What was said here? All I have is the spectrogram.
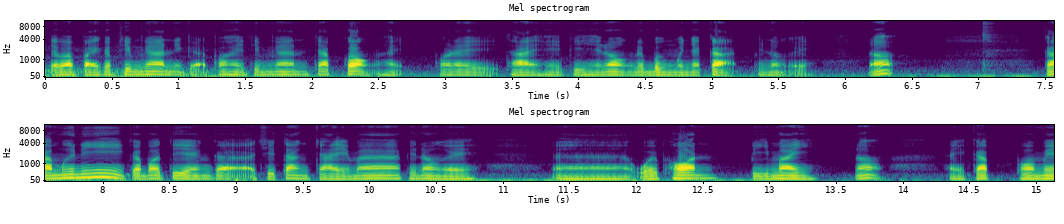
แต่ว่าไปกับทีมงานนี่ก็พอให้ทีมงานจับกล้องให้พอได้ถ่ายให้พี่ให้น้องได้เบิ่งบรรยากาศพี่น้องเอ้ยเนาะกามื้อนี้ก็บ่เตียงก็สิตั้งใจมาพี่น้องเอ้ยอ่าอวยพรปีใหม่เนาะ ให้กับพ่อแม่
